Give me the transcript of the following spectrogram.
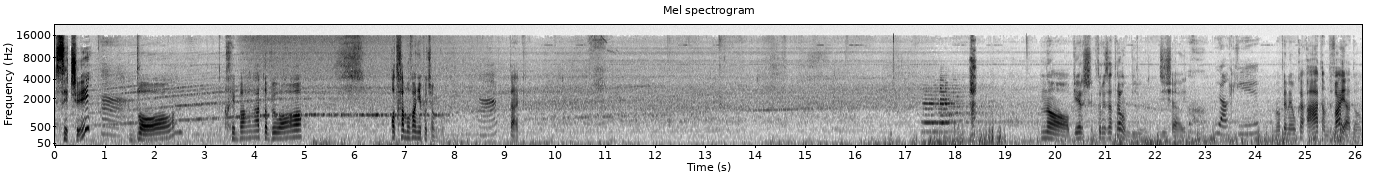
Syczy? Tak. Bo chyba to było odhamowanie pociągu. Tak. Tak. No, pierwszy, który zatrąbił. dzisiaj. Jaki? No ten Euka... A, tam dwa jadą.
